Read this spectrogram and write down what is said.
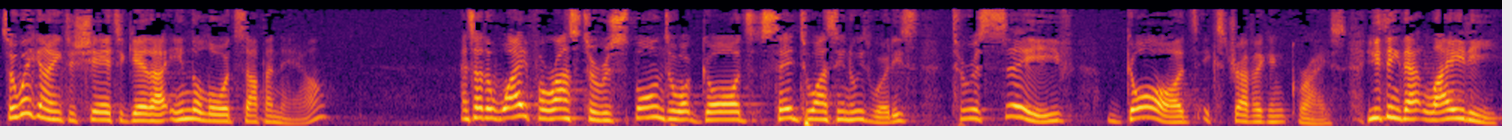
So we're going to share together in the Lord's Supper now. And so the way for us to respond to what God's said to us in His Word is to receive God's extravagant grace. You think that lady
